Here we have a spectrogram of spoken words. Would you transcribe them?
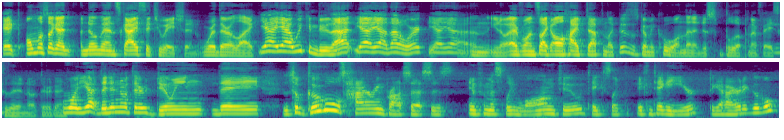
it, almost like a, a No Man's Sky situation where they're like, yeah, yeah, we can do that. Yeah, yeah, that'll work. Yeah, yeah. And, you know, everyone's like all hyped up and like, this is going to be cool. And then it just blew up in their face because they didn't know what they were doing. Well, yeah, they didn't know what they were doing. They so Google's hiring process is infamously long too. It takes like it can take a year to get hired at Google,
